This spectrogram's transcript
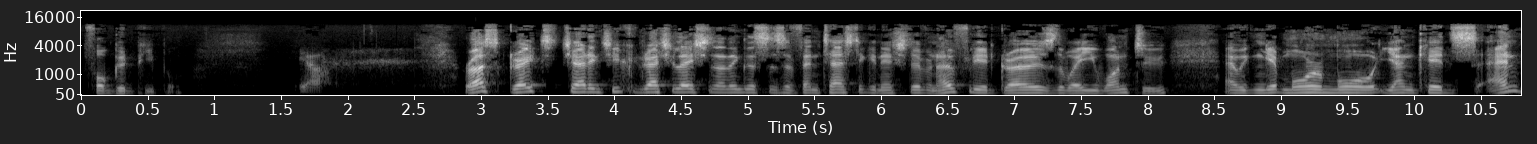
for good people. Yeah. Russ, great chatting to you. Congratulations. I think this is a fantastic initiative, and hopefully it grows the way you want to, and we can get more and more young kids and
